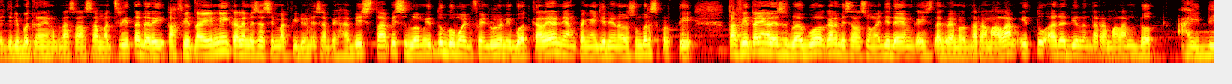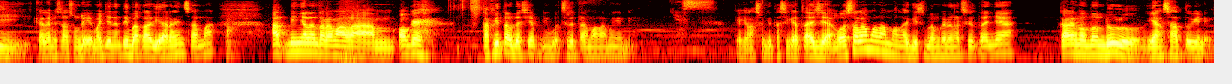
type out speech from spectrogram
ya. Jadi buat kalian yang penasaran sama cerita dari Tavita ini, kalian bisa simak videonya sampai habis. Tapi sebelum itu gue mau infoin dulu nih buat kalian yang pengen jadi narasumber seperti Tavita yang ada di sebelah gue, kalian bisa langsung aja DM ke Instagram Lentera Malam. Itu ada di lentaramalam.id. Kalian bisa langsung DM aja nanti bakal diarahin sama adminnya Lentera Malam. Oke, Tavita udah siap nih buat cerita malam ini. Yes. Oke langsung kita sikat aja. Gak usah lama-lama lagi sebelum kita dengar ceritanya. Kalian tonton dulu yang satu ini.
